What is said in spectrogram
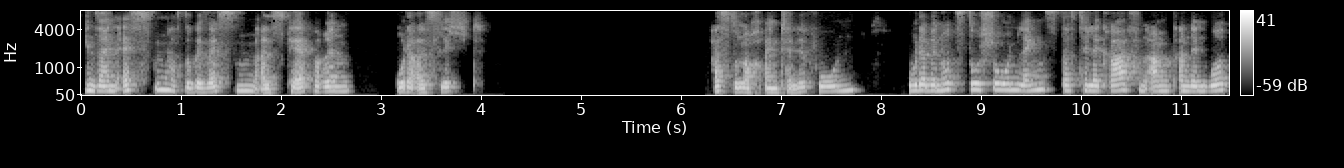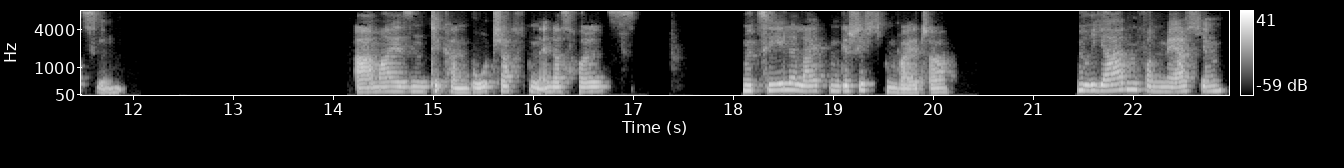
In seinen Ästen hast du gesessen als Käferin oder als Licht. Hast du noch ein Telefon oder benutzt du schon längst das Telegrafenamt an den Wurzeln? Ameisen tickern Botschaften in das Holz. Myzele leiten Geschichten weiter. Myriaden von Märchen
